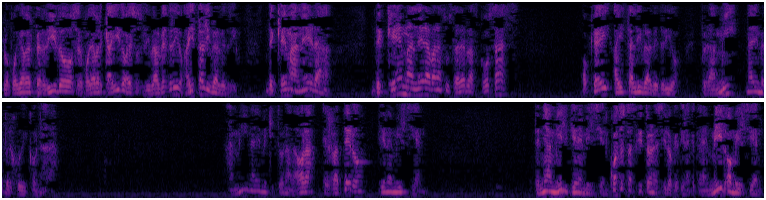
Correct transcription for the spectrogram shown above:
Lo podía haber perdido, se lo podía haber caído. Eso es libre albedrío. Ahí está el libre albedrío. ¿De qué manera de qué manera van a suceder las cosas, ¿ok? Ahí está el libre albedrío. Pero a mí nadie me perjudicó nada. A mí nadie me quitó nada. Ahora, el ratero tiene 1100. Tenía mil y tiene 1100. ¿Cuánto está escrito en el cielo que tiene que tener? ¿Mil o 1100?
